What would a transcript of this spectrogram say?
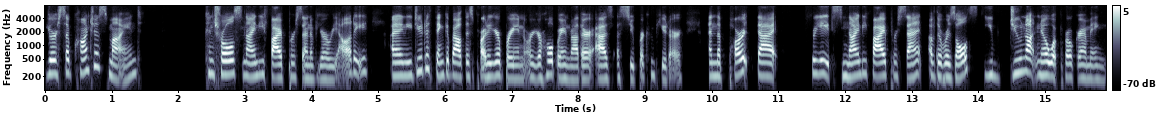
your subconscious mind controls 95% of your reality. And I need you to think about this part of your brain or your whole brain rather as a supercomputer. And the part that creates 95% of the results, you do not know what programming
